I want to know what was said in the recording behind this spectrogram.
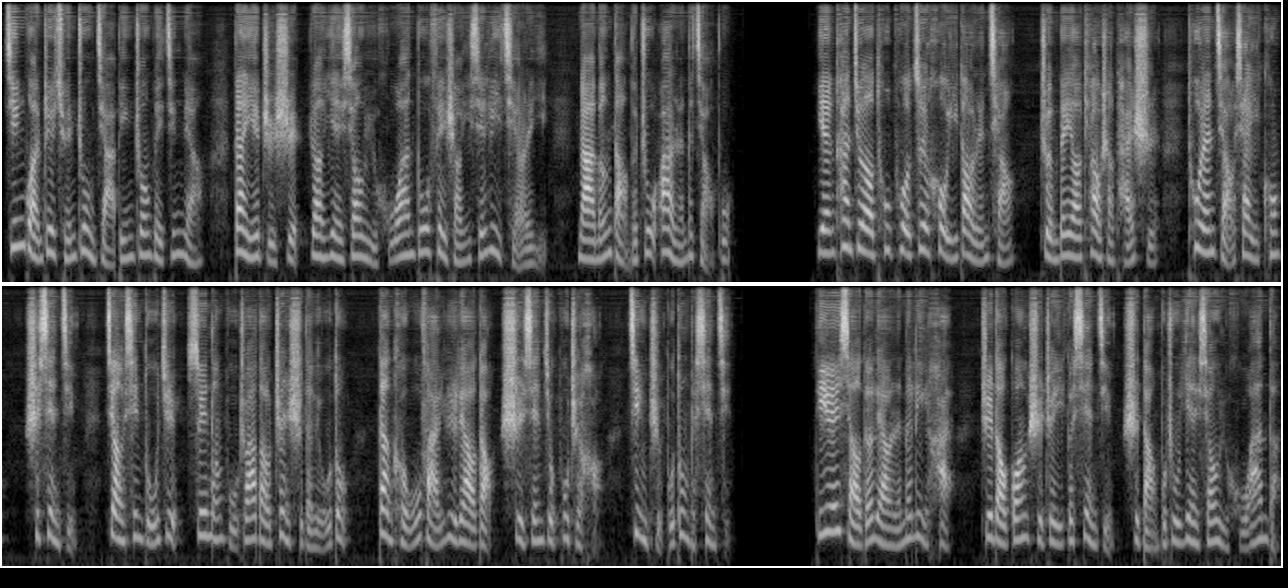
尽管这群重甲兵装备精良，但也只是让燕霄与胡安多费上一些力气而已，哪能挡得住二人的脚步？眼看就要突破最后一道人墙。准备要跳上台时，突然脚下一空，是陷阱。匠心独具，虽能捕捉到阵势的流动，但可无法预料到事先就布置好静止不动的陷阱。敌人晓得两人的厉害，知道光是这一个陷阱是挡不住燕霄与胡安的。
